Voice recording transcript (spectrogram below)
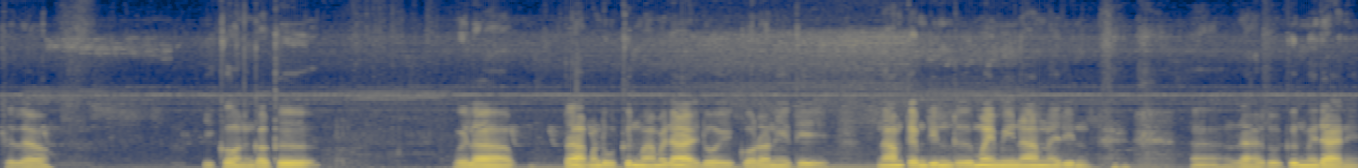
เสร็จแล้ว อีกข้อหนึ่งก็คือ เวลารากมันดูดขึ้นมาไม่ได้ โดยกรณีที่น้ำเต็มดินหรือไม่มีน้ำในดินอ่ารากดูดขึ้นไม่ได้นี่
